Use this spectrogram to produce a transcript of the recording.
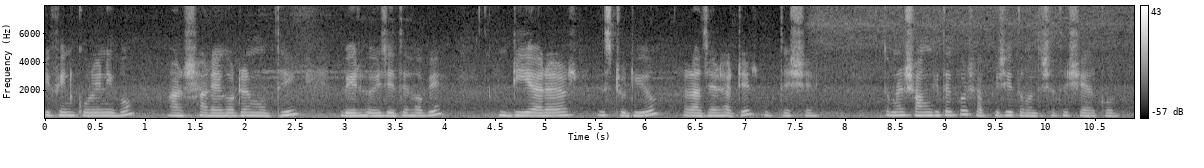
টিফিন করে নিব আর সাড়ে এগারোটার মধ্যেই বের হয়ে যেতে হবে ডিআরআর স্টুডিও রাজারহাটের উদ্দেশ্যে। তোমরা সঙ্গে থেকেও সব কিছুই তোমাদের সাথে শেয়ার করব।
